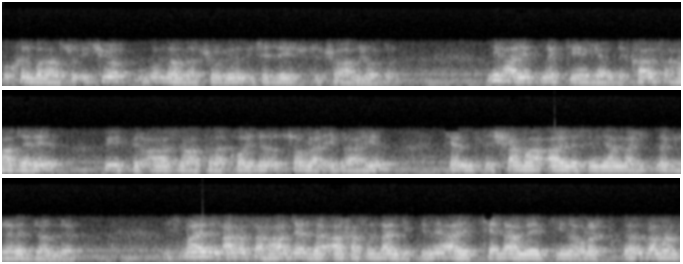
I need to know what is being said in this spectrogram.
bu kırbadan su içiyor. Bundan da çocuğun içeceği sütü çoğalıyordu. Nihayet Mekke'ye geldi. Karısı Hacer'i büyük bir ağacın altına koydu. Sonra İbrahim kendisi Şam'a ailesinin yanına gitmek üzere döndü. İsmail'in anası Hacer de arkasından gitti. Nihayet Keda mevkiine ulaştıkları zaman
